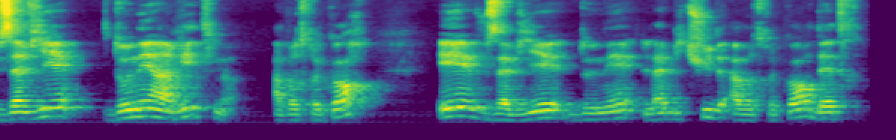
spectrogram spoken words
Vous aviez donné un rythme à votre corps et vous aviez donné l'habitude à votre corps d'être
